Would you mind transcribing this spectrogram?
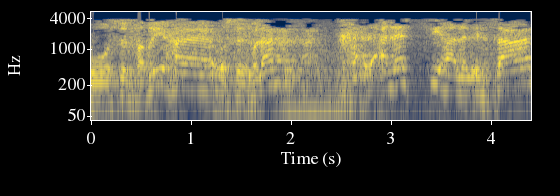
ويصير فضيحة ويصير فلان. خل أنسي هذا الإنسان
